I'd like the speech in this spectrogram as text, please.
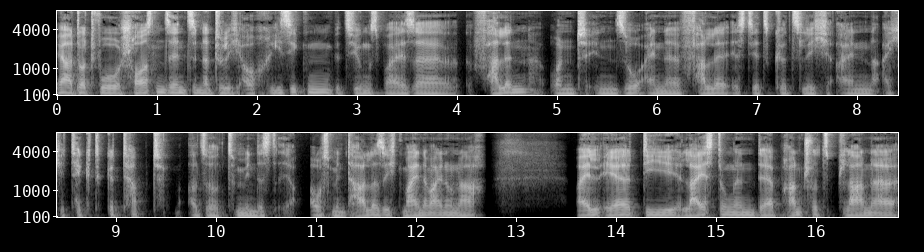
Ja, dort, wo Chancen sind, sind natürlich auch Risiken beziehungsweise Fallen. Und in so eine Falle ist jetzt kürzlich ein Architekt getappt, also zumindest aus mentaler Sicht meiner Meinung nach weil er die Leistungen der Brandschutzplaner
